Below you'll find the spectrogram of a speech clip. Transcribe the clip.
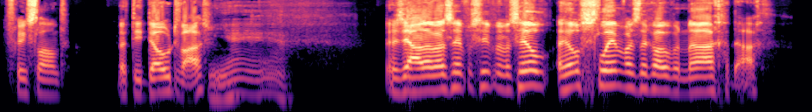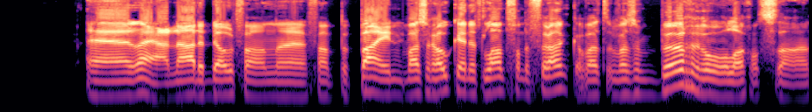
Friesland, dat die dood was. Ja, ja, ja. Dus ja, dat was in principe was heel, heel slim was erover nagedacht. En nou ja, na de dood van, uh, van Pepijn was er ook in het land van de Franken wat, was een burgeroorlog ontstaan.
